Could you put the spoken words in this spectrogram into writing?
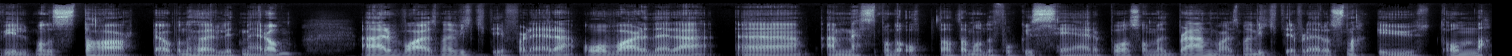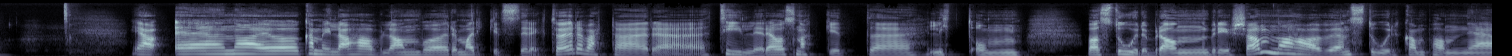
vil på en måte starte å høre litt mer om, er hva er det som er viktig for dere, og hva er det dere eh, er mest måte opptatt av å fokusere på som et brand? Hva er det som er viktig for dere å snakke ut om, da? Ja, eh, nå har jo Camilla Havland, vår markedsdirektør, vært her eh, tidligere og snakket eh, litt om hva Storebrand bryr seg om. Nå har vi en stor kampanje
